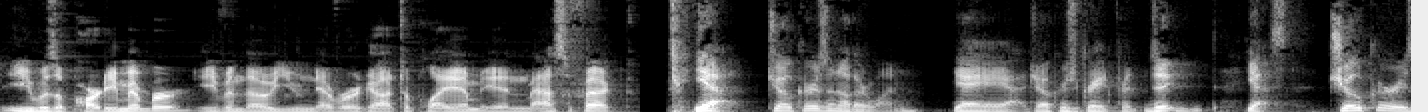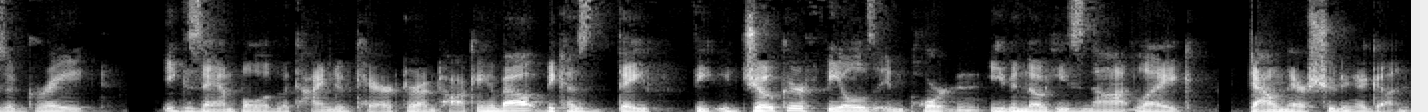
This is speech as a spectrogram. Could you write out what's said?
he was a party member, even though you never got to play him in Mass Effect. yeah joker's another one yeah yeah yeah joker's great for th- yes joker is a great example of the kind of character i'm talking about because they fe- joker feels important even though he's not like down there shooting a gun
